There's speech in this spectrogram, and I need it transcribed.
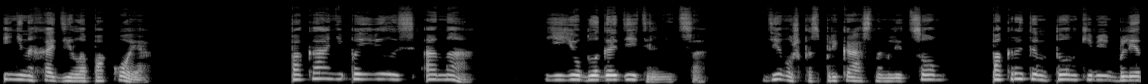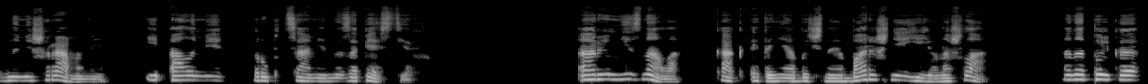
и не находила покоя. Пока не появилась она, ее благодетельница, девушка с прекрасным лицом, покрытым тонкими бледными шрамами, и алыми рубцами на запястьях. Арым не знала, как эта необычная барышня ее нашла. Она только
